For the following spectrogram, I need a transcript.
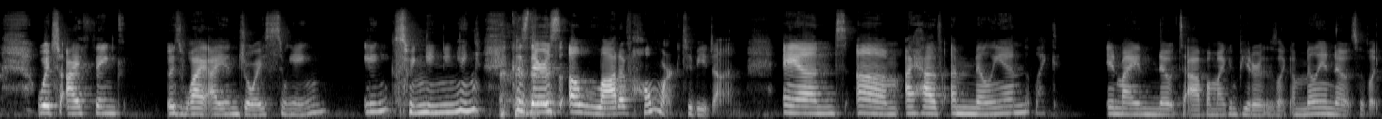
which I think is why I enjoy swinging. Swinging, because there's a lot of homework to be done, and um, I have a million like in my notes app on my computer. There's like a million notes of like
